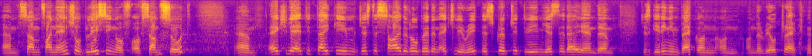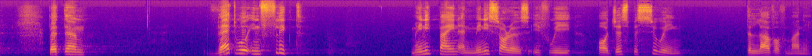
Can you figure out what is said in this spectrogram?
um, some financial blessing of, of some sort. Um, I actually had to take him just aside a little bit and actually read the scripture to him yesterday and um, just getting him back on, on, on the real track. but um, that will inflict many pain and many sorrows if we are just pursuing the love of money.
